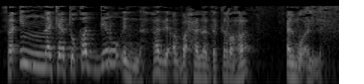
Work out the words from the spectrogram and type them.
فإنك تقدر إن هذه أربع حالات ذكرها المؤلف.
